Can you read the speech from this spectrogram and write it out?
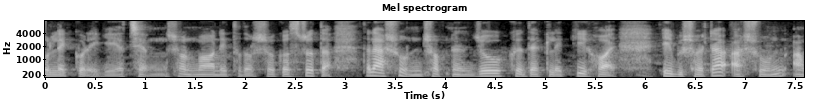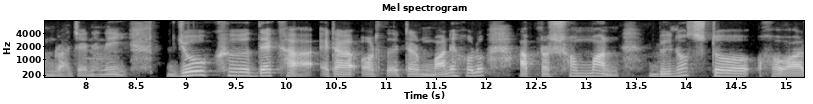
উল্লেখ করে গিয়েছেন। সম্মানিত দর্শক শ্রোতা, তাহলে আসুন স্বপ্নের যোগ দেখলে কি হয়, এই বিষয়টা আসুন আমরা জেনে নেই। যোগ দেখা, এটা অর্থ, এটার মানে হলো আপনার সম্মান বিনষ্ট হওয়ার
